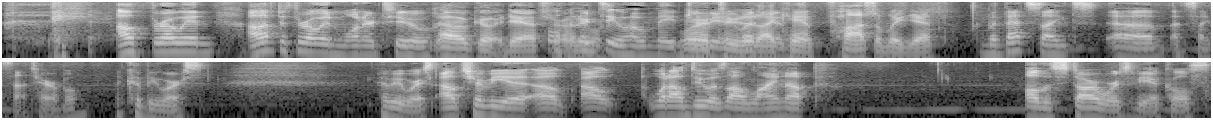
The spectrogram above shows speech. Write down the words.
I'll throw in. I'll have to throw in one or two, Oh, good. Yeah. throw one or two homemade One or two that I can't possibly get. But that site's uh, that site's not terrible. It could be worse. Could be worse. I'll trivia. I'll. I'll. What I'll do is I'll line up all the Star Wars vehicles.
